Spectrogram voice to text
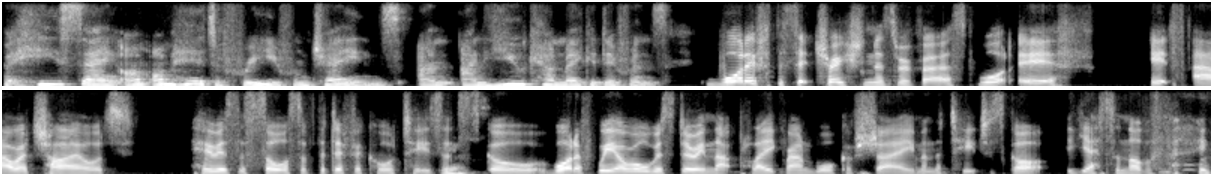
but he's saying, I'm, I'm here to free you from chains and and you can make a difference. What if the situation is reversed? What if it's our child who is the source of the difficulties at yes. school? What if we are always doing that playground walk of shame and the teacher's got yet another thing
